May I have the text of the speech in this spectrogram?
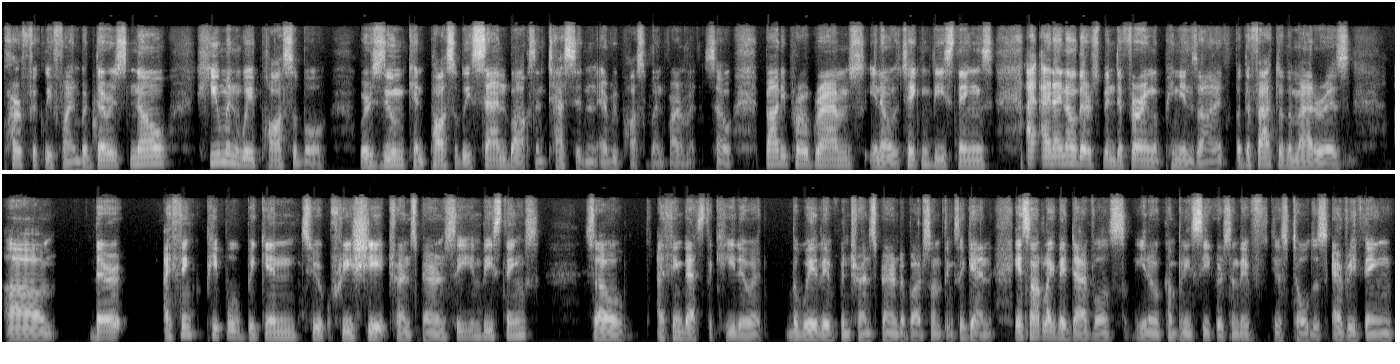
perfectly fine, but there is no human way possible where Zoom can possibly sandbox and test it in every possible environment. So bounty programs, you know, taking these things, I, and I know there's been differing opinions on it, but the fact of the matter is, um, there, I think people begin to appreciate transparency in these things. So I think that's the key to it the way they've been transparent about some things. Again, it's not like they divulge, you know, company secrets and they've just told us everything.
